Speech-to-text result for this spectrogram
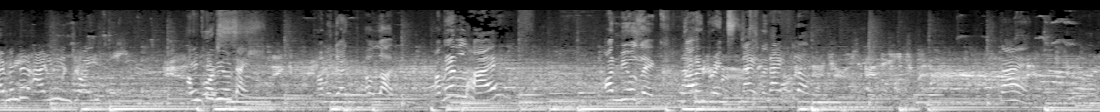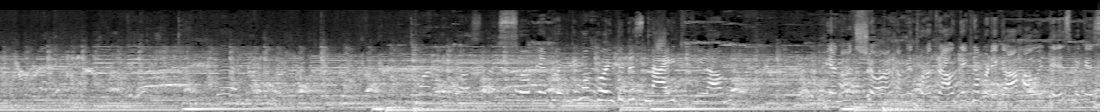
Harminder, are you enjoying interview course. time? I'm enjoying a lot. I'm a little high on music, not on drinks. Night, nightclub. कहाँ है of going to this night club. We are not sure. हमें थोड़ा crowd देखना पड़ेगा how it is because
